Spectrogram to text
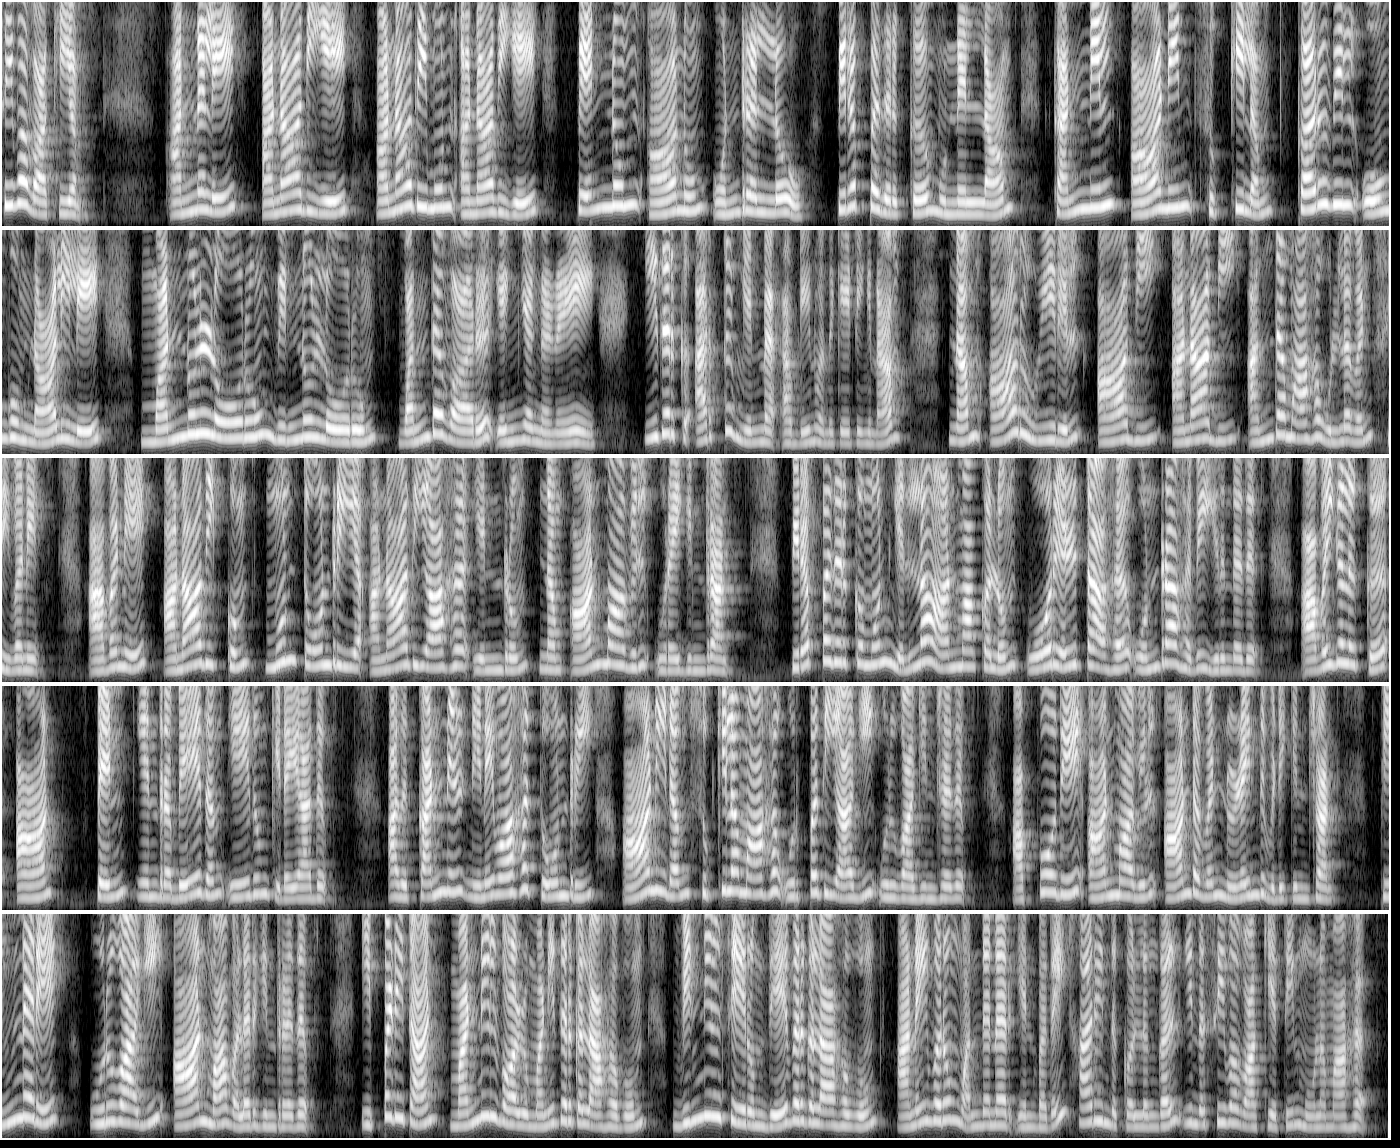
சிவவாக்கியம். அண்ணலே அனாதியே அனாதிமுன் அனாதியே பெண்ணும் ஆணும் ஒன்றல்லோ பிறப்பதற்கு முன்னெல்லாம் கண்ணில் ஆணின் சுக்கிலம் கருவில் ஓங்கும் நாளிலே மண்ணுள்ளோரும் விண்ணுள்ளோரும் வந்தவாறு எஞ்ஞனே இதற்கு அர்த்தம் என்ன? அப்படின்னு வந்து கேட்டிங்கன்னா நம் ஆறு உயிரில் ஆதி அனாதி அந்தமாக உள்ளவன் சிவனே. அவனே அனாதிக்கும் முன் தோன்றிய அனாதியாக என்றும் நம் ஆன்மாவில் உரைகின்றான். பிறப்பதற்கு முன் எல்லா ஆன்மாக்களும் ஓர் எழுத்தாக ஒன்றாகவே இருந்தது. அவைகளுக்கு ஆண் பெண் என்ற பேதம் ஏதும் கிடையாது. அது கண்ணில் நினைவாக தோன்றி ஆணிடம் சுக்கிலமாக உற்பத்தியாகி உருவாகின்றது. அப்போதே ஆன்மாவில் ஆண்டவன் நுழைந்து விடுகின்றான். பின்னரே உருவாகி ஆன்மா வளர்கின்றது. இப்படித்தான் மண்ணில் வாழும் மனிதர்களாகவும் விண்ணில் சேரும் தேவர்களாகவும் அனைவரும் வந்தனர் என்பதை அறிந்து கொள்ளுங்கள் இந்த சிவ வாக்கியத்தின் மூலமாக.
